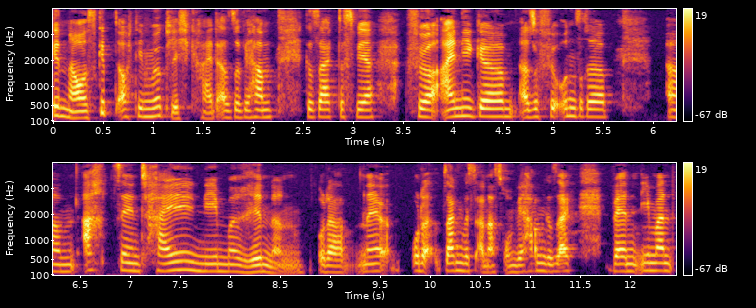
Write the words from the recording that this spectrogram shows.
Genau, es gibt auch die Möglichkeit. Also wir haben gesagt, dass wir für einige, also für unsere ähm, 18 Teilnehmerinnen oder, ne, oder sagen wir es andersrum. Wir haben gesagt, wenn jemand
